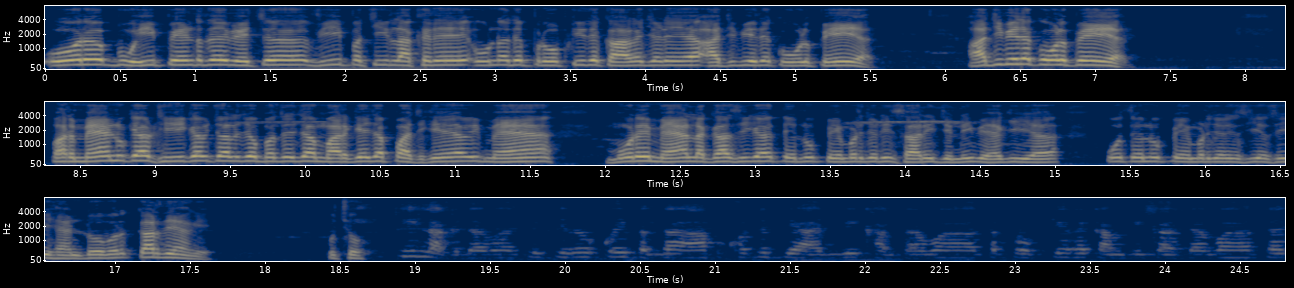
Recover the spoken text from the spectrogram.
ਔਰ ਭੂਈ ਪਿੰਡ ਦੇ ਵਿੱਚ 20-25 ਲੱਖ ਦੇ ਉਹਨਾਂ ਦੇ ਪ੍ਰਾਪਰਟੀ ਦੇ ਕਾਗਜ਼ ਜਿਹੜੇ ਆ, ਅੱਜ ਵੀ ਇਹਦੇ ਕੋਲ ਪਏ ਆ। ਅੱਜ ਵੀ ਇਹਦੇ ਕੋਲ ਪਏ ਆ। ਪਰ ਮੈਂ ਇਹਨੂੰ ਕਿਹਾ, ਠੀਕ ਹੈ ਵੀ ਚੱਲ ਜੋ ਬੰਦੇ ਜਾਂ ਮਰ ਗਏ ਜਾਂ ਭੱਜ ਗਏ ਆ, ਵੀ ਮੈਂ, ਮੋਰੇ ਮੈਂ ਲੱਗਾ ਸੀਗਾ, ਤੈਨੂੰ ਪੇਮੈਂਟ ਜਿਹੜੀ ਸਾਰੀ ਜਿੰਨੀ ਵੀ ਹੈਗੀ ਆ, ਉਹ ਤੈਨੂੰ ਪੇਮੈਂਟ ਜਿਹੜੀ ਸੀ ਅਸੀਂ ਹੈਂਡਓਵਰ ਕਰ ਦਿਆਂਗੇ। ਪੁੱਛੋ। ਕੀ ਲੱਗਦਾ ਵਾ ਕਿ ਜਦੋਂ ਕੋਈ ਬੰਦਾ ਆਪ ਖੁਦ ਵਿਆਜ ਵੀ ਖਾਂਦਾ ਵਾ, ਤਾਂ ਪ੍ਰੋਪਰਟੀਆਂ ਦਾ ਕੰਮ ਵੀ ਕਰਦਾ ਵਾ, ਤਾਂ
